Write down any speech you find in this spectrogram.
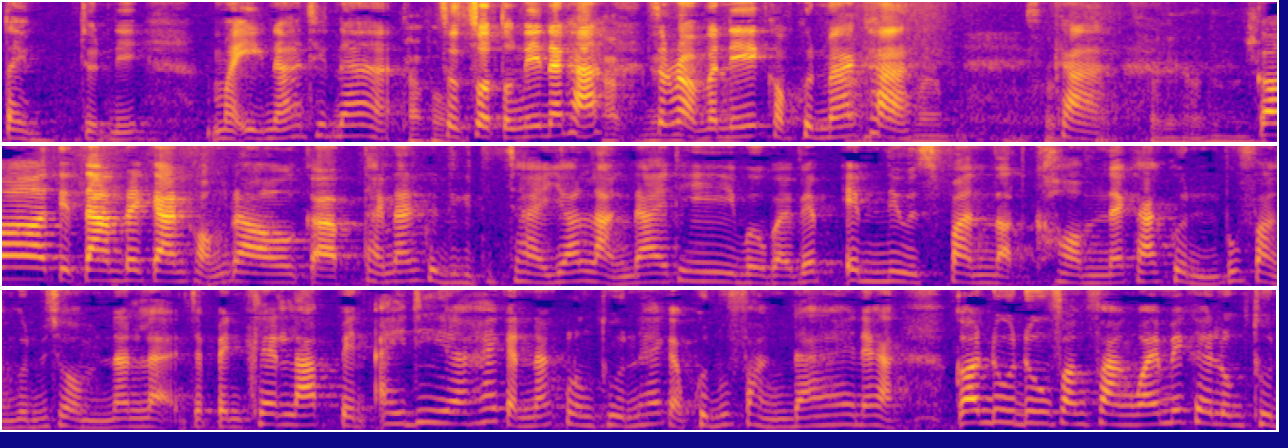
เต็มๆ จุดนี้มาอีกนะอาทิตย์หน้า ครับผมสดๆ ตรงนี้นะคะครับ สำหรับวันนี้ขอบคุณมากค่ะครับค่ะ สวัสดีครับท่านผู้ชม ก็ติดตามรายการของเรากับทางด้านคุณกิติชัยย้อนหลังได้ที่ www.mnewsfund.com นะคะคุณผู้ฟังคุณผู้ชมนั่นแหละจะเป็นเคล็ดลับเป็นไอเดียให้กับนักลงทุนให้กับคุณผู้ฟังได้นะคะก็ดูดูฟังฟังไว้ไม่เคยลงทุน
